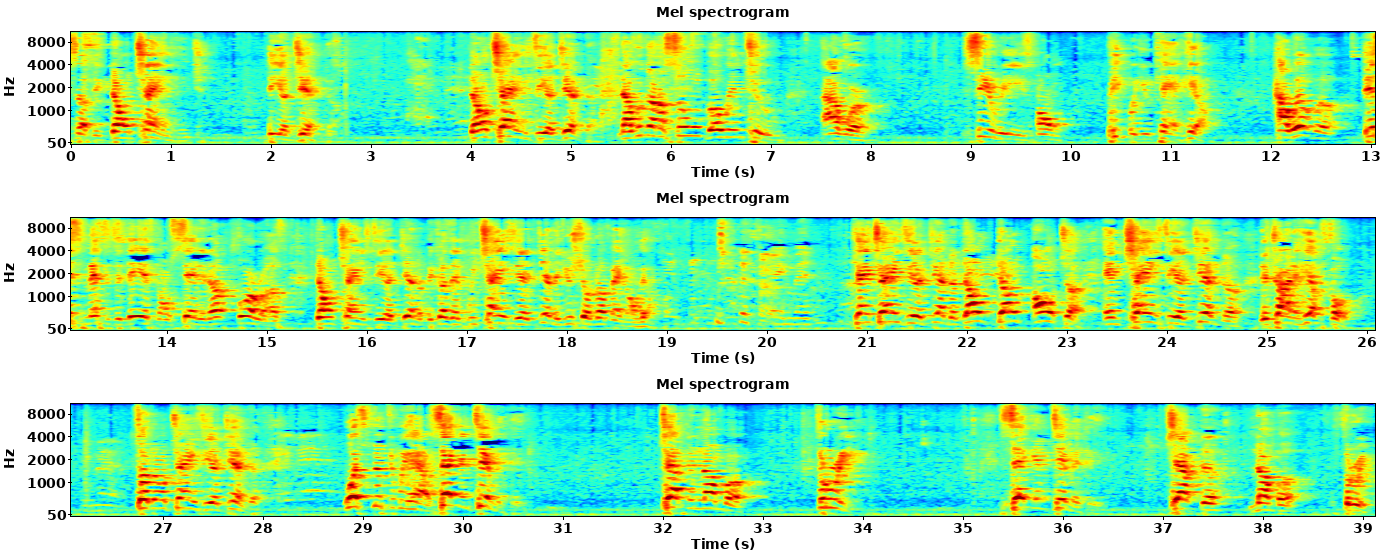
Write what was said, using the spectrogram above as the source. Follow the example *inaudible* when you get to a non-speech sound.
subject. Don't change the agenda. Don't change the agenda. Now we're going to soon go into our series on people you can't help. However, this message today is going to set it up for us. Don't change the agenda because if we change the agenda, you sure enough ain't going to help. Amen. Can't change the agenda. Don't don't alter and change the agenda to try to help folk. Amen. So don't change the agenda. What scripture we have? Second Timothy, chapter number three. Second Timothy, chapter number three.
